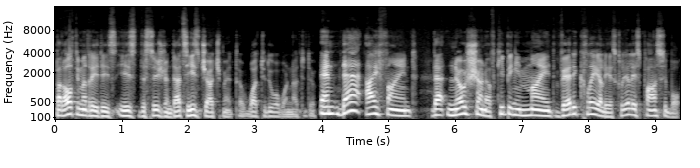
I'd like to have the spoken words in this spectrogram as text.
But ultimately, it is his decision. That's his judgment of what to do or what not to do. And that I find that notion of keeping in mind very clearly, as clearly as possible,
